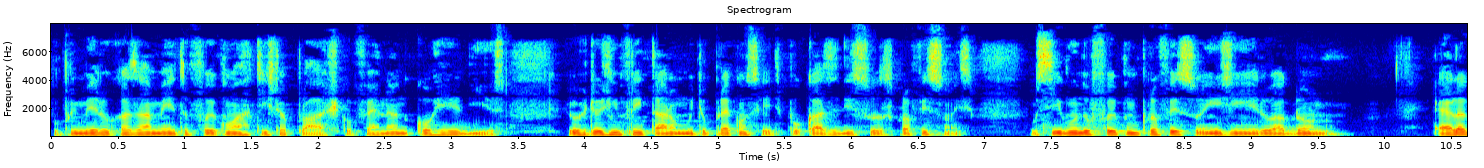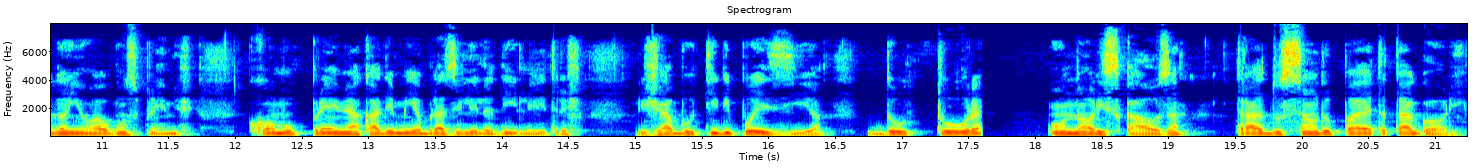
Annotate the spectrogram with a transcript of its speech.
O primeiro casamento foi com o artista plástico Fernando Corrêa Dias. Os dois enfrentaram muito preconceito por causa de suas profissões. O segundo foi com o professor e engenheiro agrônomo. Ela ganhou alguns prêmios, como Prêmio Academia Brasileira de Letras, Jabuti de Poesia, Doutora Honoris Causa, tradução do poeta Tagore.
